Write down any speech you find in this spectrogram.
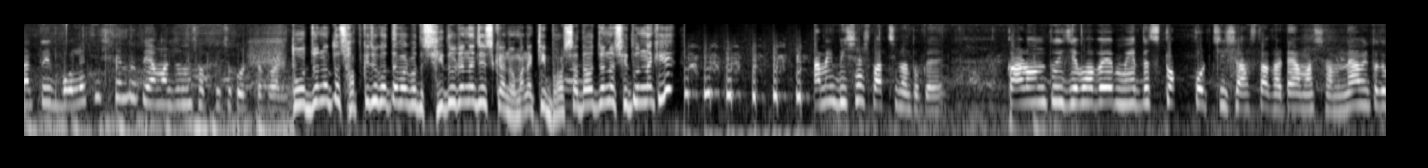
আর তুই বলেছিস কিন্তু তুই আমার জন্য সব কিছু করতে পারবি। তোর জন্য তো সব কিছু করতে পারব তো সিঁদুর এনেছিস কেন? মানে কি ভরসা দেওয়ার জন্য সিঁদুর নাকি? আমি বিশ্বাস পাচ্ছি না তোকে। কারণ তুই যেভাবে মেয়েদের স্টক করছিস রাস্তাঘাটে আমার সামনে, আমি তোকে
